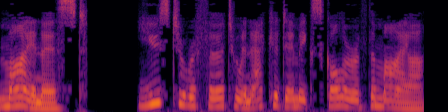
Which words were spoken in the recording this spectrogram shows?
Mayanist, used to refer to an academic scholar of the Maya.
